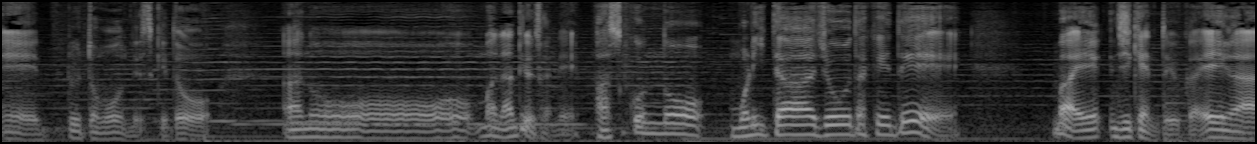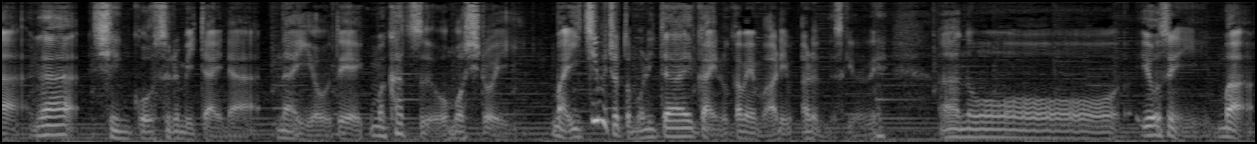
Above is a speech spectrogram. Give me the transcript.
えると思うんですけど、あの、まあ、なんていうんですかね、パソコンのモニター上だけで、まあ、事件というか映画が進行するみたいな内容で、まあ、かつ面白い。まあ、一部ちょっとモニター界の画面もありあるんですけどね。あのー、要するに、まあ、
